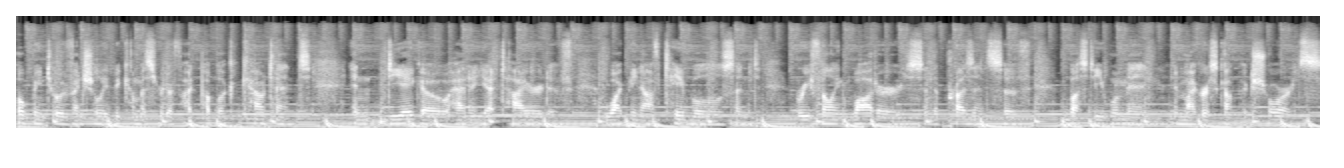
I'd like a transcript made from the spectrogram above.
hoping to eventually become a certified public accountant, and Diego hadn't yet tired of wiping off tables and refilling waters in the presence of busty women in microscopic shorts.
